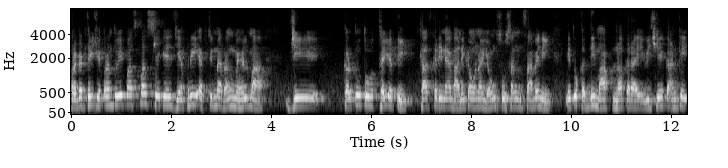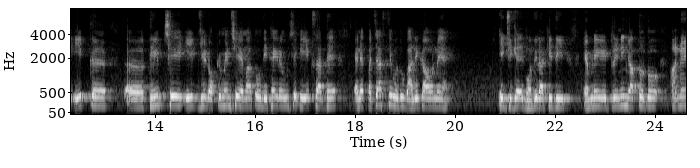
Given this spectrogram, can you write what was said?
પ્રગટ થઈ છે. પરંતુ એક વાત સ્પષ્ટ છે કે જેફરી એપ્સ્ટીનના રંગ મહેલમાં જે કરતૂતો થઈ હતી, ખાસ કરીને આ બાલિકાઓના યૌન શોષણ સામેની, એ તો કદી માફ ન કરાય એવી છે. કારણ કે એક ક્લિપ છે, એક જે ડોક્યુમેન્ટ છે, એમાં તો દેખાઈ રહ્યું છે કે એક સાથે એને પચાસથી વધુ બાલિકાઓને એક જગ્યાએ ગોંધી રાખી હતી. એમને ટ્રેનિંગ આપતો હતો અને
